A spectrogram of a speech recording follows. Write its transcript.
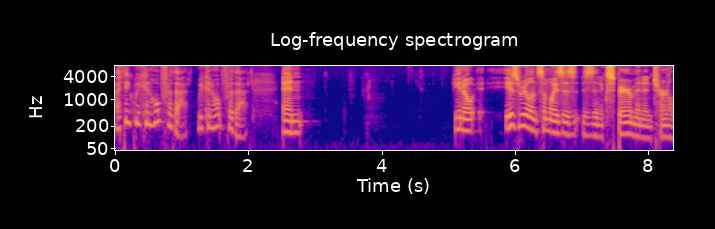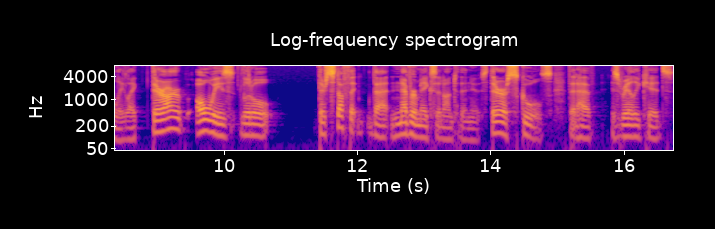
I think we can hope for that. We can hope for that. And, you know, Israel in some ways is, is an experiment internally. Like there are always little, there's stuff that, that never makes it onto the news. There are schools that have Israeli kids,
